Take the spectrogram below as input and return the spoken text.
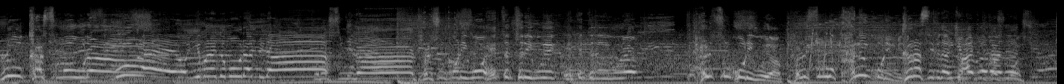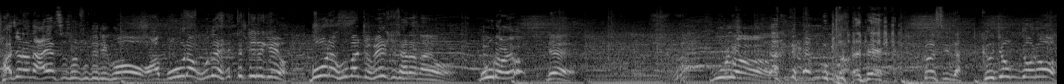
루카스 모우라. 모라예요. 이번에도 모라입니다. 그렇습니다. 결승골이고 해트트릭이고요. 해트트릭이고요. 결승골이고요. 결승으로 가는 골입니다. 그렇습니다. 좌절하는 루카스 좌절하는 아약스 선수들이고 아 모라 오늘 해트트릭이에요. 모라 후반전 왜 이렇게 잘하나요? 모우라요? 네. 몰라. 네. 그렇습니다. 그 정도로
